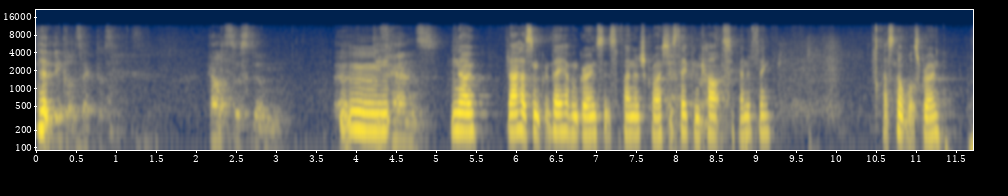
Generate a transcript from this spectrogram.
Political sectors, health system, uh, mm, defense. No, that hasn't, they haven't grown since the financial crisis. They've been cuts, if anything. That's not what's grown.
